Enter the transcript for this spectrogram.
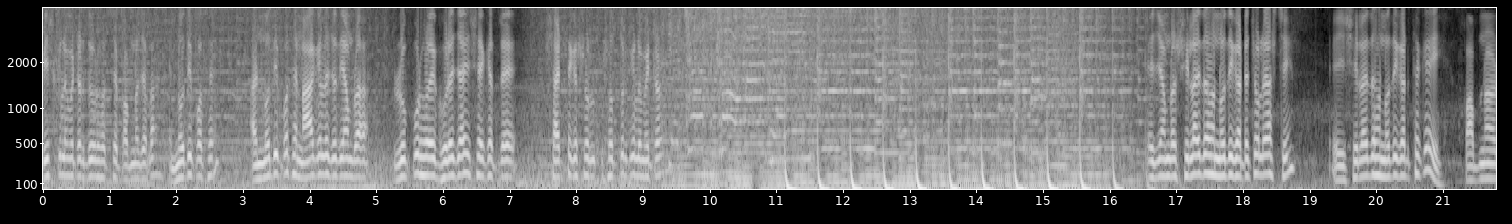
বিশ কিলোমিটার দূর হচ্ছে পাবনা জেলা নদী পথে আর নদী পথে না গেলে যদি আমরা রূপপুর হয়ে ঘুরে যাই, সেক্ষেত্রে ষাট থেকে সত্তর কিলোমিটার। এই যে আমরা শিলাইদহ নদীঘাটে চলে আসছি। এই শিলাইদহ নদীঘাট থেকেই পাবনার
